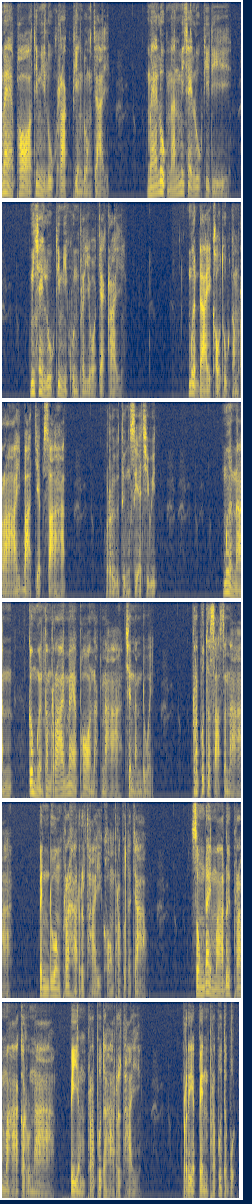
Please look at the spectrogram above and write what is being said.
แม่พ่อที่มีลูกรักเพียงดวงใจ แม้ลูกนั้นไม่ใช่ลูกที่ดี ไม่ใช่ลูกที่มีคุณประโยชน์แก่ใคร เมื่อใดเขาถูกทำร้ายบาดเจ็บสาหัส หรือถึงเสียชีวิต เมื่อนั้นก็เหมือนทำร้ายแม่พ่อหนักหนา เช่นนั้นด้วย พระพุทธศาสนาเป็นดวงพระหฤทัยของพระพุทธเจ้า ทรงได้มาด้วยพระมหากรุณา เปี่ยมพระพุทธหฤทัยเปรียบเป็นพระพุทธบุตร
